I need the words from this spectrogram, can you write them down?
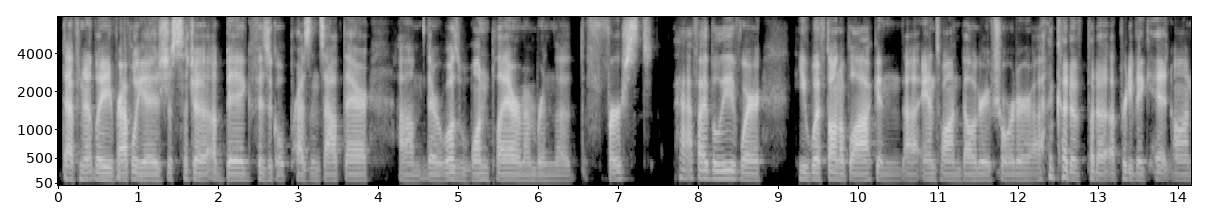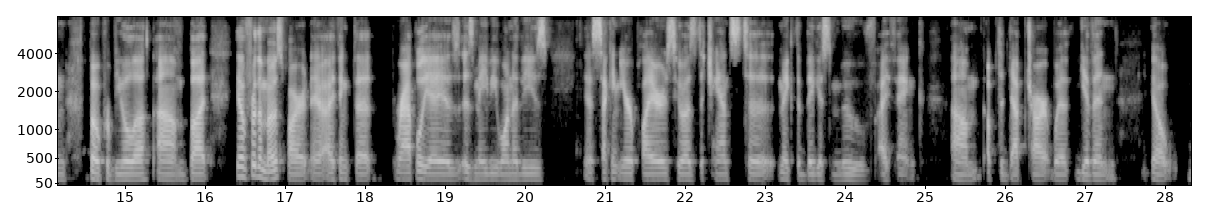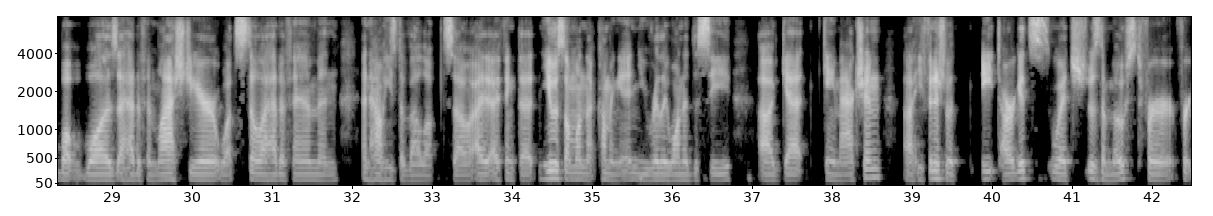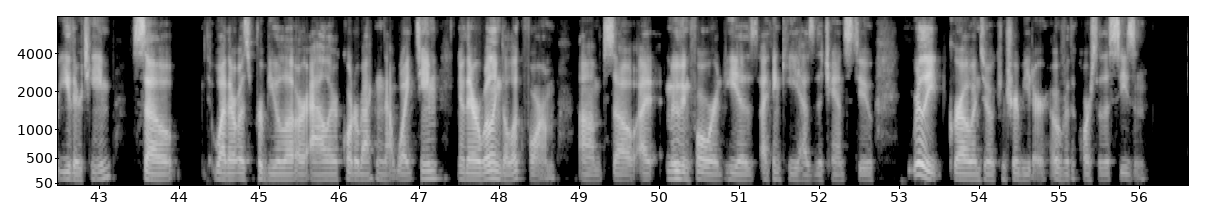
Definitely, Rappleyea is just such a, a big physical presence out there. Um, there was one play I remember in the, the, first half, I believe, where he whiffed on a block, and uh, Antoine Belgrave Shorter uh, could have put a, a, pretty big hit on Beau Pribula. Um, but you know, for the most part, I think that Rappleyea is is maybe one of these you know, second year players who has the chance to make the biggest move. I think um, up the depth chart with given you know what was ahead of him last year, what's still ahead of him, and and how he's developed. So I, I think that he was someone that coming in you really wanted to see uh, get game action. Uh, he finished with eight targets, which was the most for for either team. So whether it was Pribula or Allar quarterbacking that white team, you know they were willing to look for him. Um, so I moving forward, he is. I think he has the chance to really grow into a contributor over the course of the season.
